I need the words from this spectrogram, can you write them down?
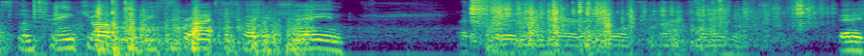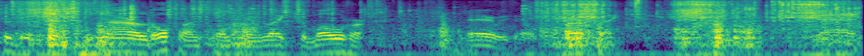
Custom paint job to be scratched by the chain. Let's put it in here, won't scratch anything. Then it'll just get snarled up on something like the motor. There we go, perfect. Yes.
